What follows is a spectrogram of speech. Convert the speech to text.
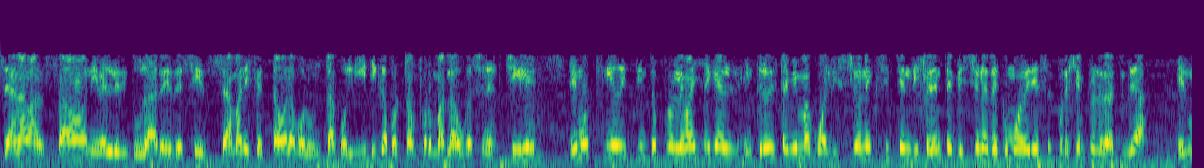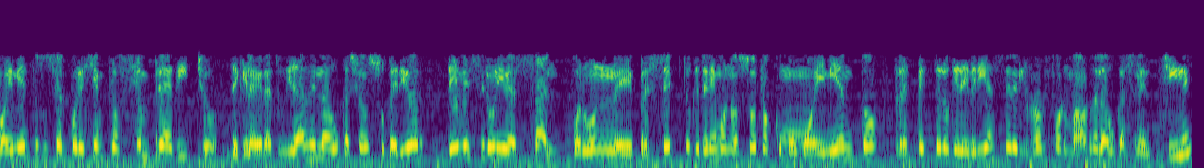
se han avanzado a nivel de titulares, es decir, se ha manifestado la voluntad política por transformar la educación en Chile. Hemos tenido distintos problemas ya que al interior de esta misma coalición existen diferentes visiones de cómo debería ser, por ejemplo, la gratuidad. El movimiento social, por ejemplo, siempre ha dicho de que la gratuidad de la educación superior debe ser universal por un eh, precepto que tenemos nosotros como movimiento respecto a lo que debería ser el rol formador de la educación en Chile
